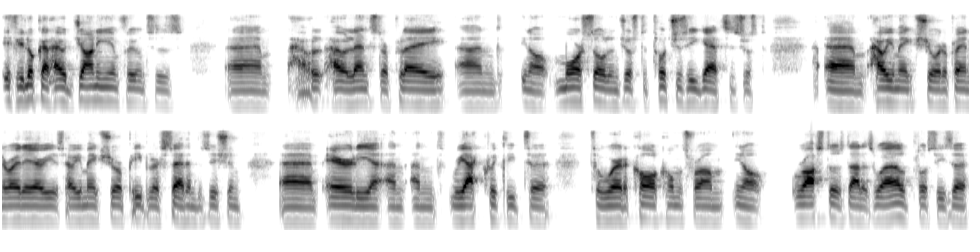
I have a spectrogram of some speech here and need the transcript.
if you look at how Johnny influences um, how how Leinster play and you know more so than just the touches he gets it's just um, how he makes sure to play in the right areas how he makes sure people are set in position um, early and and react quickly to to where the call comes from. You know Ross does that as well. Plus, he's a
